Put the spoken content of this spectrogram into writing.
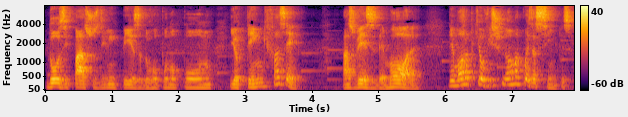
12 passos de limpeza do Ho'oponopono, e eu tenho que fazer. Às vezes demora, demora porque o vício não é uma coisa simples.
